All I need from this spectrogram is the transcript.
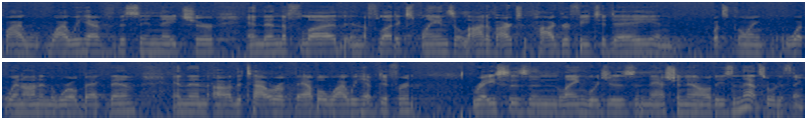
why why we have the sin nature, and then the flood, and the flood explains a lot of our topography today and what's going what went on in the world back then, and then uh, the Tower of Babel, why we have different races and languages and nationalities and that sort of thing.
